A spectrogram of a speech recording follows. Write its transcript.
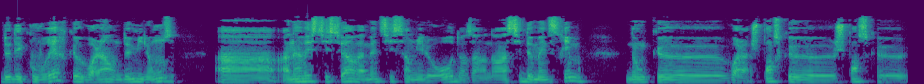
de découvrir que voilà, en 2011, un, investisseur va mettre 600 000 euros dans un, dans un site de mainstream. Donc euh, voilà, je pense que je pense que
